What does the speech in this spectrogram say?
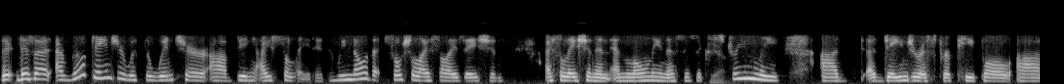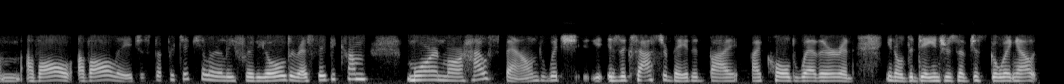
there, there's a, a real danger with the winter uh, being isolated. And we know that social isolation, isolation and, and loneliness is extremely uh, uh, dangerous for people um, of all of all ages, but particularly for the older as they become more and more housebound, which is exacerbated by by cold weather and you know the dangers of just going out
